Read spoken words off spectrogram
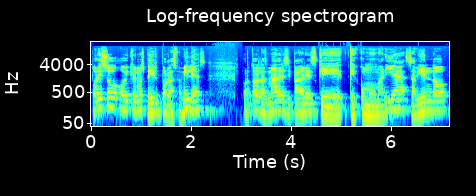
Por eso hoy queremos pedir por las familias, por todas las madres y padres que, que como María, sabiendo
